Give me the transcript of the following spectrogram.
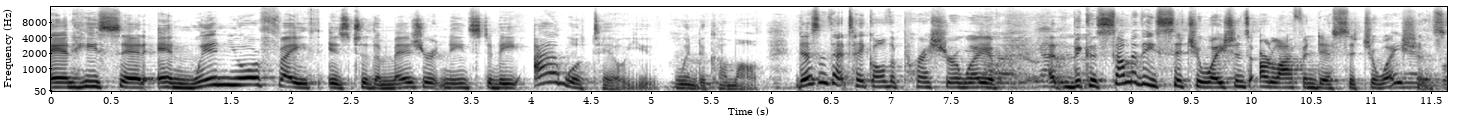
And he said, and when your faith is to the measure it needs to be, I will tell you when to come off. Doesn't that take all the pressure away of uh, because some of these situations are life and death situations.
